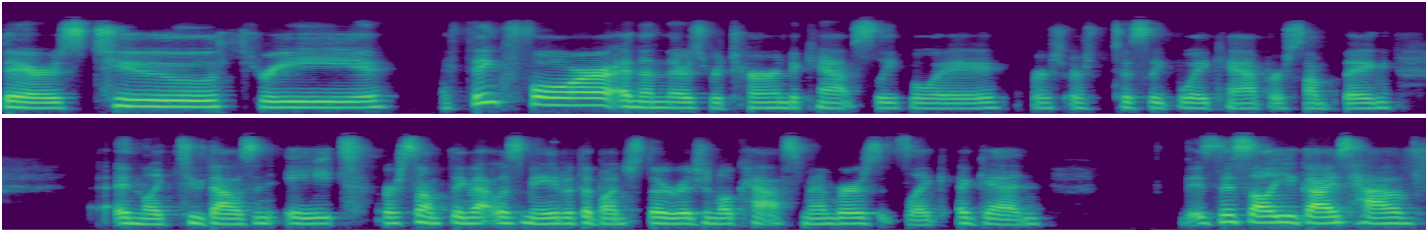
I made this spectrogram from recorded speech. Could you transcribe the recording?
there's two, three, I think four, and then there's Return to Camp Sleepaway or, or to Sleepaway Camp or something in like 2008 or something that was made with a bunch of the original cast members. It's like again, is this all you guys have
